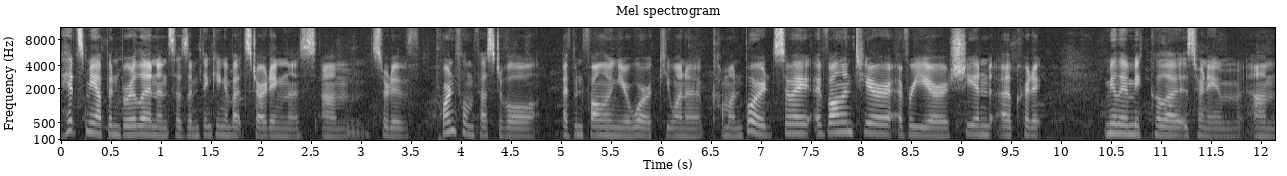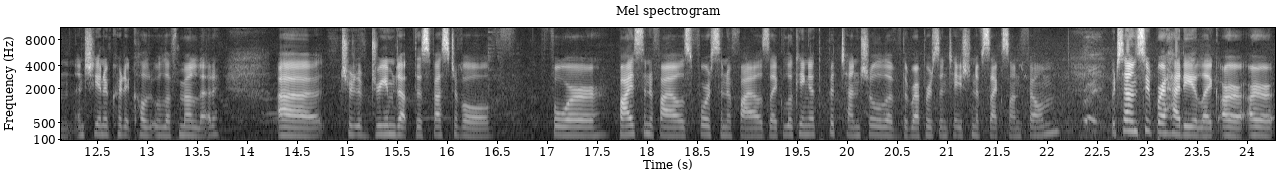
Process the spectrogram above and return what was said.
hits me up in Berlin and says I'm thinking about starting this um, sort of porn film festival. I've been following your work. You want to come on board? So I, I volunteer every year. She and a critic Emilia Mikkola is her name, um, and she and a critic called Olaf Möller uh, sort of dreamed up this festival for by cinephiles, for cinephiles, like looking at the potential of the representation of sex on film, Right. which sounds super heady. Like our, our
